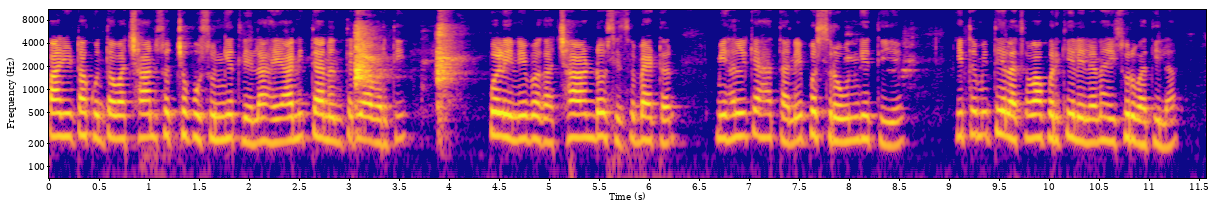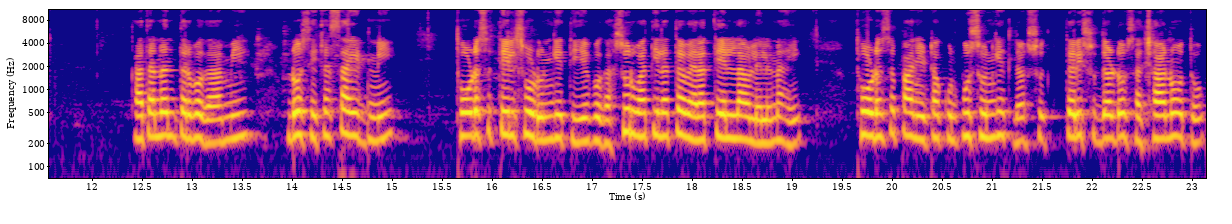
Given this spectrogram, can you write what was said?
पाणी टाकून तवा छान स्वच्छ पुसून घेतलेला आहे आणि त्यानंतर यावरती पळीने बघा छान डोसेचं बॅटर मी हलक्या हाताने पसरवून घेते आहे इथं मी तेलाचा वापर केलेला नाही सुरुवातीला. आता नंतर बघा मी डोसेच्या साईडनी थोडंसं तेल सोडून घेते आहे बघा सुरुवातीला तव्याला तेल लावलेलं नाही. थोडंसं पाणी टाकून पुसून घेतलं सु तरीसुद्धा डोसा छान होतो.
